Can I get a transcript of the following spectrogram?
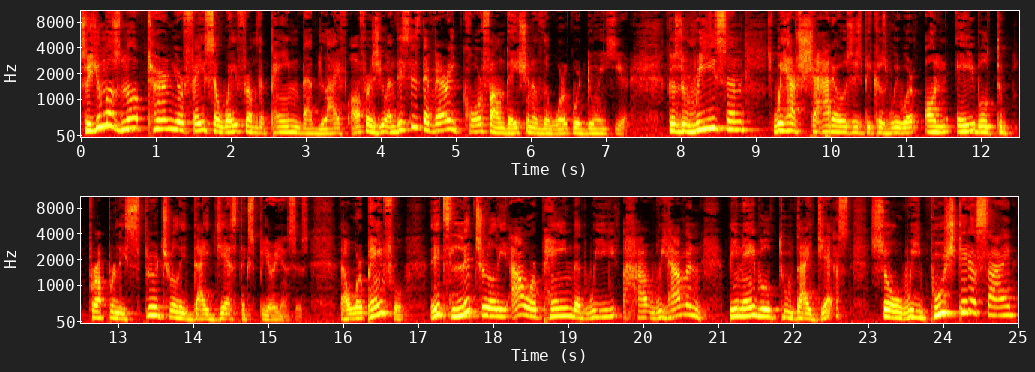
So you must not turn your face away from the pain that life offers you. And this is the very core foundation of the work we're doing here. Because the reason we have shadows is because we were unable to properly spiritually digest experiences that were painful. It's literally our pain that we have we haven't been able to digest. So we pushed it aside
